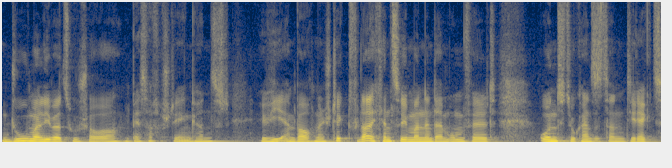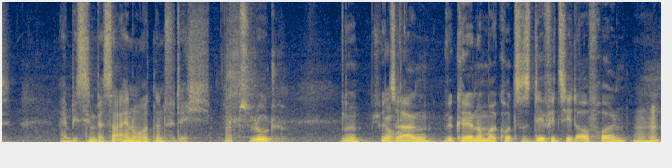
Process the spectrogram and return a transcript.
du, mein lieber Zuschauer, besser verstehen kannst, wie ein Bauchmensch tickt. Vielleicht kennst du jemanden in deinem Umfeld und du kannst es dann direkt ein bisschen besser einordnen für dich. Absolut. Ne? Ich würde sagen, wir können ja noch mal kurz das Defizit aufrollen. Mhm.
